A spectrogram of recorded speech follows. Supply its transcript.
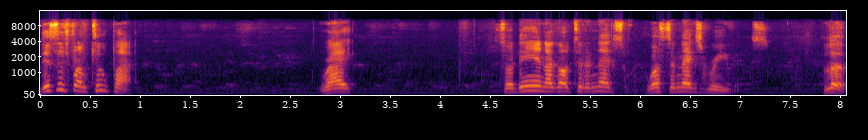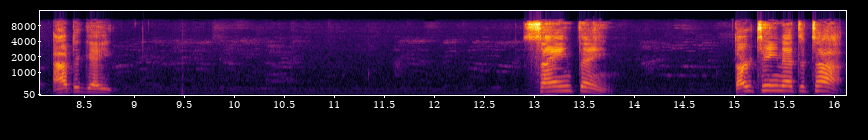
This is from Tupac. Right? So then I go to the next one. What's the next grievance? Look, out the gate. Same thing. 13 at the top.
